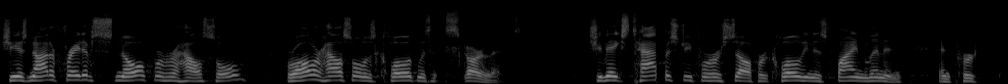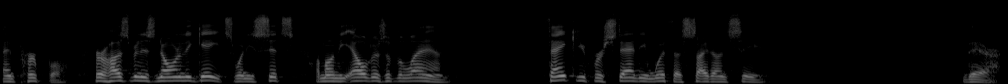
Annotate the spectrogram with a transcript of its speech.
She is not afraid of snow for her household, for all her household is clothed with scarlet. She makes tapestry for herself. Her clothing is fine linen and, pur- and purple. Her husband is known in the gates when he sits among the elders of the land. Thank you for standing with us sight unseen. There.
